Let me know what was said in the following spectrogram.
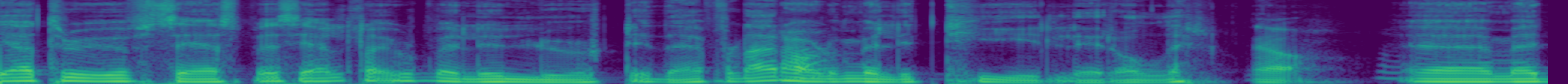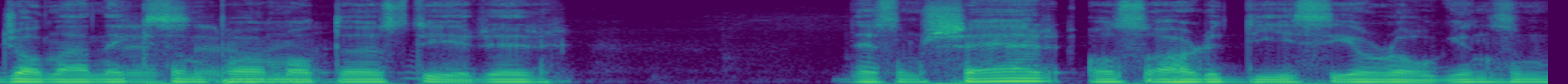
jeg tror UFC spesielt har gjort veldig lurt i det, for der har de veldig tydelige roller. Ja. Eh, med John Anik som på en måte styrer det som skjer, og så har du DC og Rogan som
